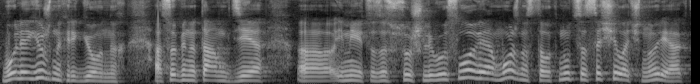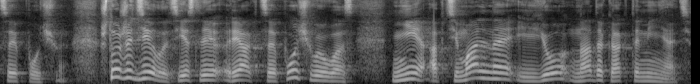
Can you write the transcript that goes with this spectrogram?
В более южных регионах, особенно там, где э, имеются засушливые условия, можно столкнуться со щелочной реакцией почвы. Что же делать, если реакция почвы у вас не оптимальная и ее надо как-то менять?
